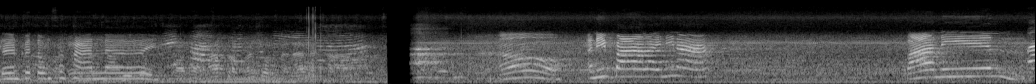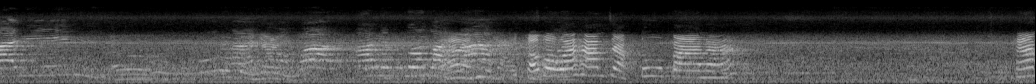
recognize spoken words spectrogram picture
เดินไปตรงสะพานเลยขอถ่ายภาพกับท่านผู้ชมหน่อยได้ไหมครับอ๋ออันนี้ปลาอะไรนี่นะปลานินปลานินเออว่าปลาจะตัวใหญ่อ่าเขาบอกว่าห้ามจับตู้ปลานะ ห้าม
